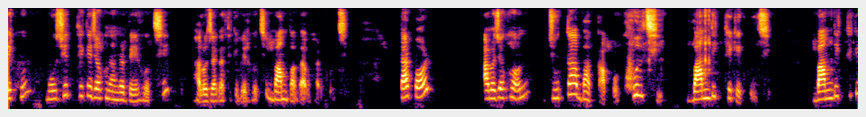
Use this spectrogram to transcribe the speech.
দেখুন, মসজিদ থেকে যখন আমরা বের হচ্ছি, ভালো জায়গা থেকে বের হচ্ছি বাম্পা ব্যবহার করছি। তারপর আমরা যখন জুতা বা কাপড় খুলছি, বাম দিক থেকে খুলছি, বাম দিক থেকে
